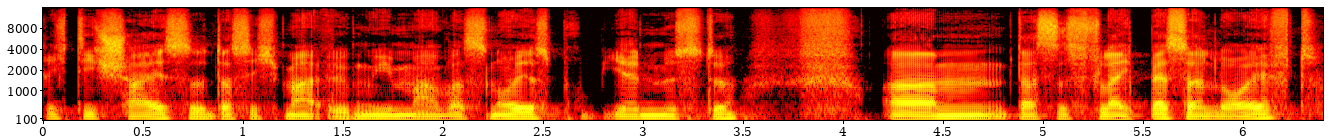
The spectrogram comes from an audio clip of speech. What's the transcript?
richtig scheiße, dass ich mal irgendwie mal was Neues probieren müsste, ähm, dass es vielleicht besser läuft.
